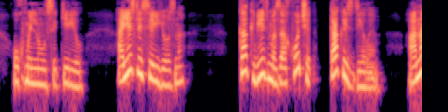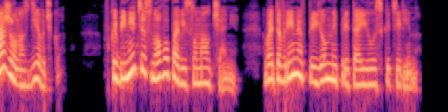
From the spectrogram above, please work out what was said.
— ухмыльнулся Кирилл. «А если серьезно? Как ведьма захочет, так и сделаем. Она же у нас девочка». В кабинете снова повисло молчание. В это время в приемной притаилась Катерина.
